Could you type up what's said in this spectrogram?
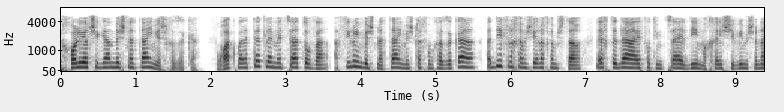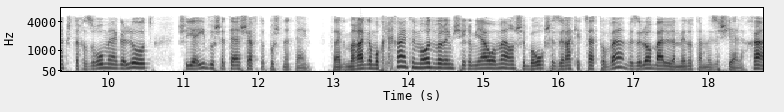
יכול להיות שגם בשנתיים יש חזקה. הוא רק בא לתת להם עצה טובה. אפילו אם בשנתיים יש לכם חזקה, עדיף לכם שיהיה לכם שטר. לך תדע איפה תמצא עדים אחרי 70 שנה כשתחזרו מהגלות, שיעידו שאתה ישבת פה שנתיים. והגמרא גם מוכיחה את זה מעוד דברים שירמיהו אמר, שברור שזה רק עצה טובה, וזה לא בא ללמד אותם איזושהי הלכה.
